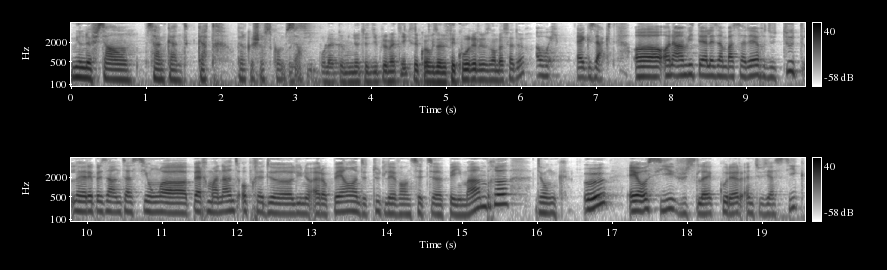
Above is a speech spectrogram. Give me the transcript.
1954, quelque chose comme ça. Aussi pour la communauté diplomatique, c'est quoi? Vous avez fait courir les ambassadeurs? Ah oui, exact. Euh, on a invité les ambassadeurs de toutes les représentations euh, permanentes auprès de l'Union européenne, de tous les 27 euh, pays membres. Donc, eux, et aussi juste les coureurs enthousiastiques.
